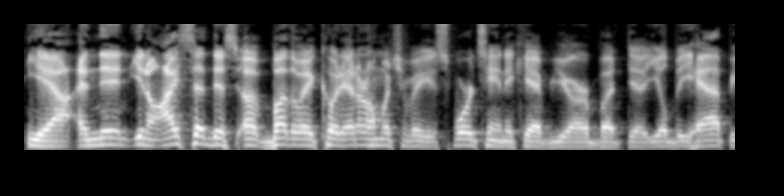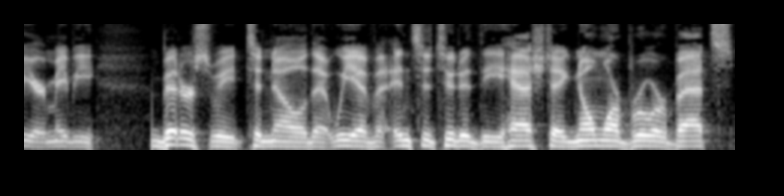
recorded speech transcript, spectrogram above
Yeah, and then you know I said this. Uh, by the way, Cody, I don't know how much of a sports handicap you are, but uh, you'll be happy or maybe bittersweet to know that we have instituted the hashtag No More Brewer Bets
